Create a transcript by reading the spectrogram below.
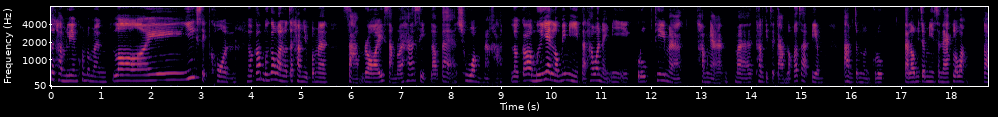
จะทำเลี้ยงคนประมาณร้อยยี่สิบคน แล้วก็มื้อกลางวันเราจะทำอยู่ประมาณ 300 350 แล้วแต่ช่วงนะคะ แล้วก็มื้อเย็นเราไม่มี แต่ถ้าวันไหนมีกรุ๊ปที่มาทำงานมาทำกิจกรรม เราก็จะเตรียมตามจำนวนกรุ๊ป แต่เรามีจะมีสแน็คระหว่างต่อ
